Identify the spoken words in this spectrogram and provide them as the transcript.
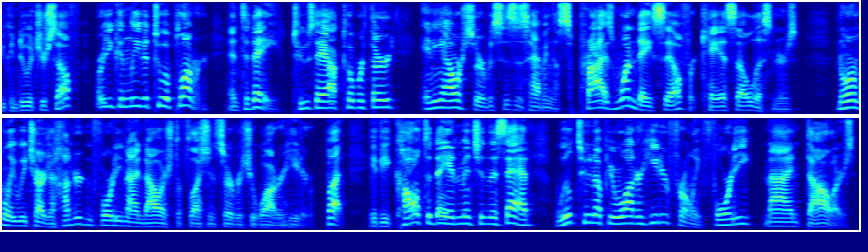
You can do it yourself, or you can leave it to a plumber. And today, Tuesday, October 3rd, Any Hour Services is having a surprise one day sale for KSL listeners. Normally, we charge $149 to flush and service your water heater. But if you call today and mention this ad, we'll tune up your water heater for only $49.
